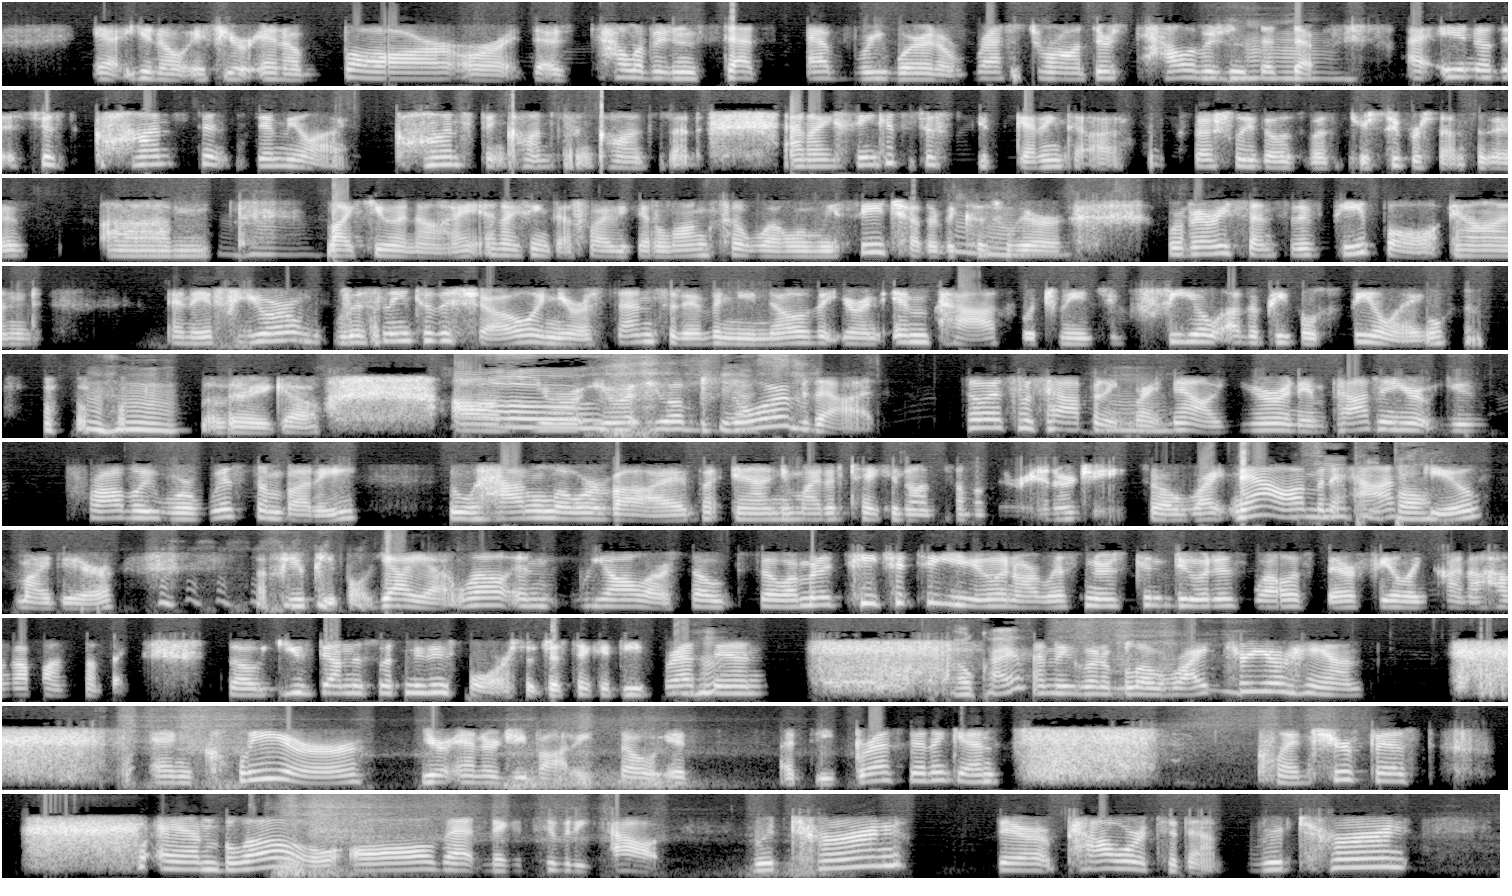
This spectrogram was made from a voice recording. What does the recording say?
You know, if you're in a bar or there's television sets everywhere in a restaurant, there's television sets. That, uh, you know, it's just constant stimuli, constant, constant, constant. And I think it's just it's getting to us, especially those of us that are super sensitive um, mm-hmm. like you and I. And I think that's why we get along so well when we see each other because mm-hmm. we're we're very sensitive people. And and if you're listening to the show and you're a sensitive and you know that you're an empath, which means you feel other people's feelings. Mm-hmm. so there you go. Um, oh, you're, you're, you absorb yes. that. So that's what's happening right mm-hmm. now. You're an empath, and you're you probably were with somebody who had a lower vibe and you might have taken on some of their energy. So right now I'm going to ask you, my dear, a few people. Yeah, yeah. Well, and we all are. So so I'm going to teach it to you and our listeners can do it as well if they're feeling kind of hung up on something. So you've done this with me before. So just take a deep breath mm-hmm. in. Okay. And then you're going to blow right through your hands and clear your energy body. So it's a deep breath in again. Clench your fist and blow all that negativity out. Return their power to them. Return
